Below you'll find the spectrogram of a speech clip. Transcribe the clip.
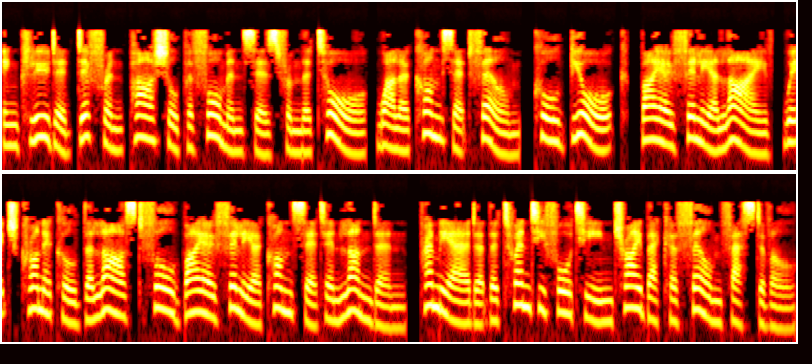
included different partial performances from the tour, while a concert film, called Bjork, Biophilia Live, which chronicled the last full Biophilia concert in London, premiered at the 2014 Tribeca Film Festival.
